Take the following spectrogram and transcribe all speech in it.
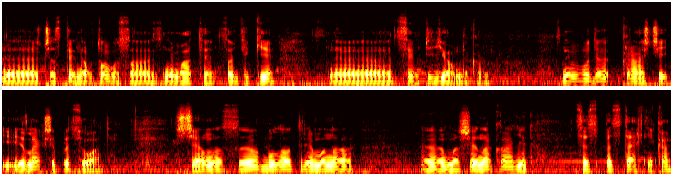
е, частини автобуса знімати завдяки е, цим підйомникам. З ним буде краще і легше працювати. Ще в нас е, була отримана машина Кадік, це спецтехніка,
